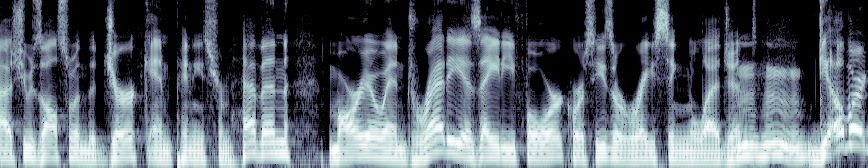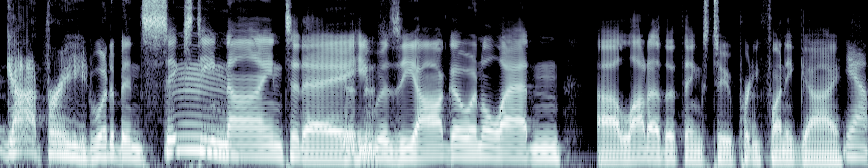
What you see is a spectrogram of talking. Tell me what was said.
Uh, she was also in The Jerk and Pennies from Heaven. Mario Andretti is 84. Of course, he's a racing legend. Mm-hmm. Gilbert Gottfried would have been 69 today. He Mm. Was Iago in Aladdin. Uh, a lot of other things too. Pretty funny guy. Yeah.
